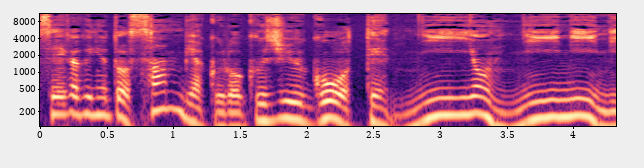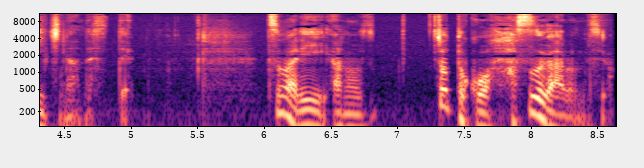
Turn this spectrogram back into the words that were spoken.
正確に言うと365.2422日なんですって。つまりあのちょっとこう波数があるんですよ。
